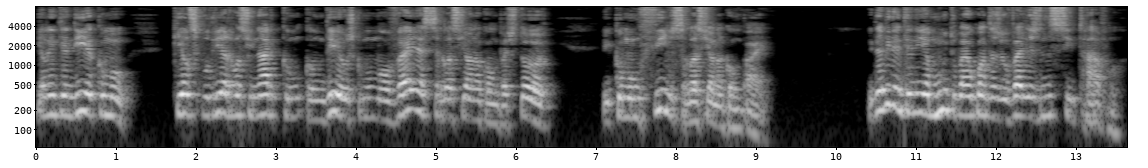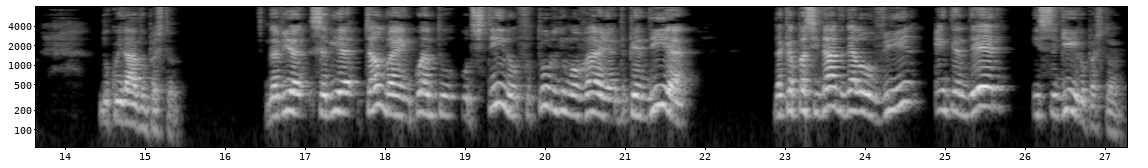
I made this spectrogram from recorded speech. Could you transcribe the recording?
Ele entendia como que ele se poderia relacionar com, com Deus como uma ovelha se relaciona com um pastor e como um filho se relaciona com o pai. E David entendia muito bem o quanto as ovelhas necessitavam do cuidado do pastor. Davi sabia tão bem quanto o destino futuro de uma ovelha dependia da capacidade dela ouvir, entender e seguir o pastor.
